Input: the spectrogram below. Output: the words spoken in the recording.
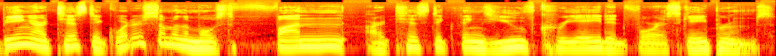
Being artistic, what are some of the most fun artistic things you've created for escape rooms?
